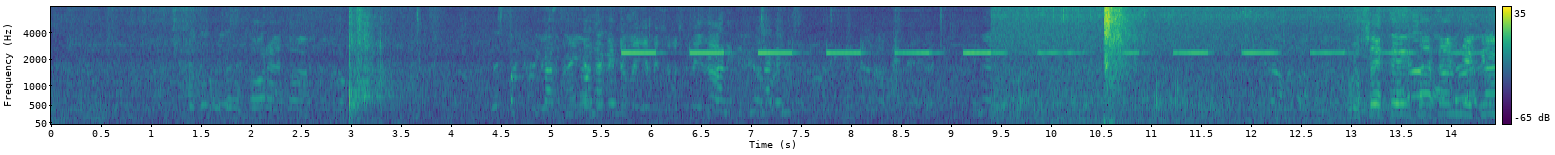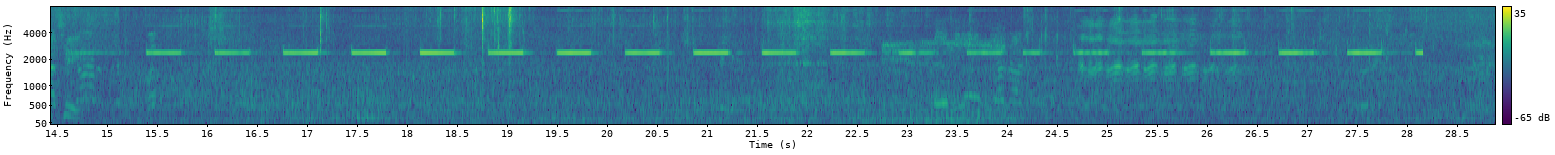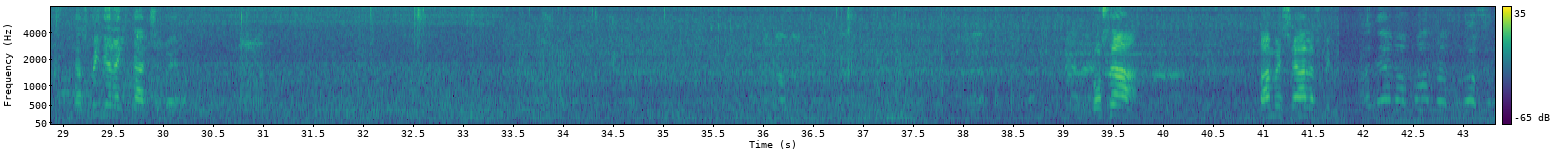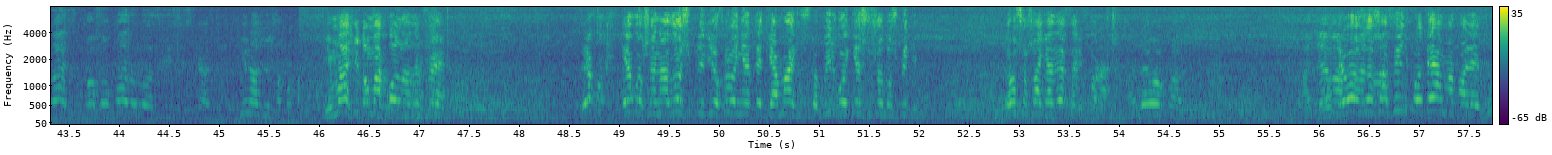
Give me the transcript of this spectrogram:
Προσέχτε, θα κάνουν κρίτσι. Τα σπίτια να κοιτάξουμε. Κώστα, πάμε σε άλλα σπίτια. Ανέβα πάνω να σου δώσω λάσιμο από πάνω να σβήσεις κάτι. Τι να σβήσεις από πάνω; Η μάχη των μαχών αδερφέ. Έχω, έχω ξαναδώσει πριν δύο χρόνια τέτοια μάχη στον πύργο και έσουσα το σπίτι μου. Τόσο σαν για δεύτερη φορά. Ανέβα πάνω. Ο Θεός δεν σε αφήνει ποτέ άμα παλεύει.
